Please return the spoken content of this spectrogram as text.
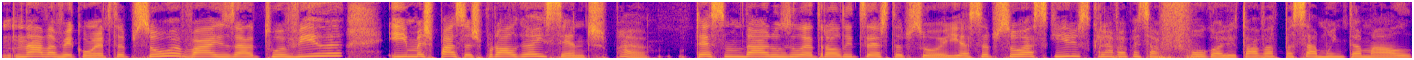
Nada a ver com esta pessoa, vais à tua vida, e, mas passas por alguém e sentes, pá, apetece-me dar os eletrólitos a esta pessoa. E essa pessoa a seguir, se calhar vai pensar: fogo, olha, eu estava a passar muito a mal,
